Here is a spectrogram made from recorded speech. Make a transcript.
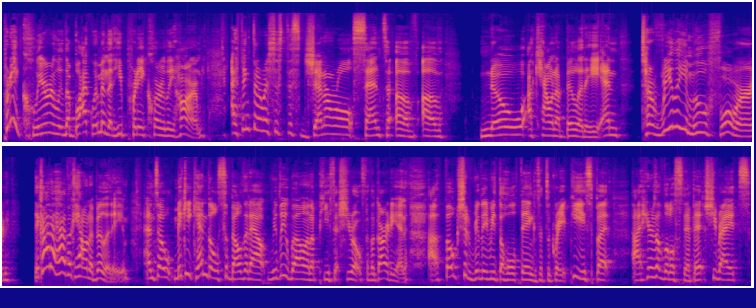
pretty clearly the black women that he pretty clearly harmed. I think there was just this general sense of of no accountability and to really move forward you gotta have accountability. And so Mikki Kendall spelled it out really well in a piece that she wrote for The Guardian. Uh, folks should really read the whole thing because it's a great piece, but uh, here's a little snippet. She writes,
